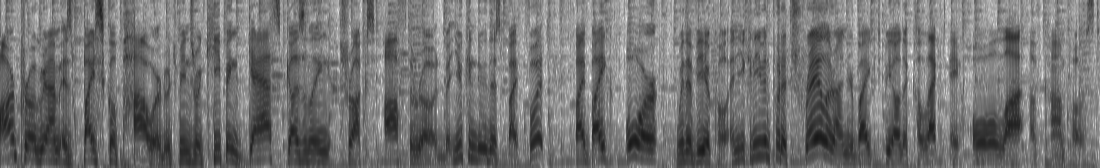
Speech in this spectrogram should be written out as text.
our program is bicycle powered, which means we're keeping gas guzzling trucks off the road. But you can do this by foot, by bike, or with a vehicle. And you can even put a trailer on your bike to be able to collect a whole lot of compost.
